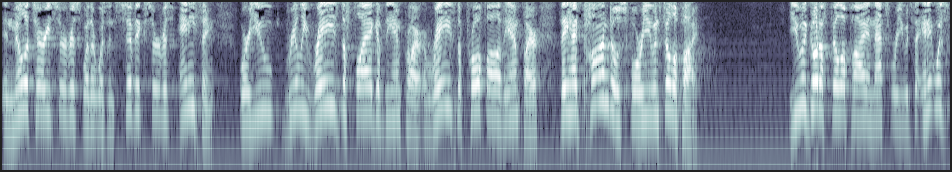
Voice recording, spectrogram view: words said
in military service, whether it was in civic service, anything, where you really raised the flag of the empire, raised the profile of the empire, they had condos for you in Philippi. You would go to Philippi and that's where you would stay. And it was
